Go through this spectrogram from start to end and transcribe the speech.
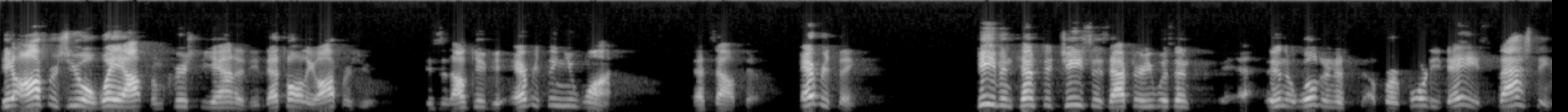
He offers you a way out from Christianity. That's all he offers you. He says, I'll give you everything you want that's out there. Everything. He even tempted Jesus after he was in, in the wilderness for 40 days fasting.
